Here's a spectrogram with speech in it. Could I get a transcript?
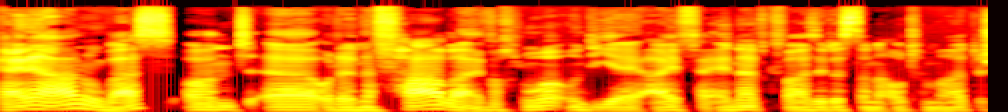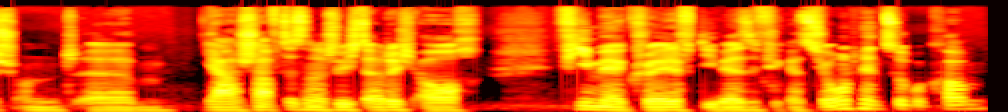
keine Ahnung was und äh, oder eine Farbe einfach nur und die AI verändert quasi das dann automatisch und ähm, ja schafft es natürlich dadurch auch viel mehr Creative Diversifikation hinzubekommen.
